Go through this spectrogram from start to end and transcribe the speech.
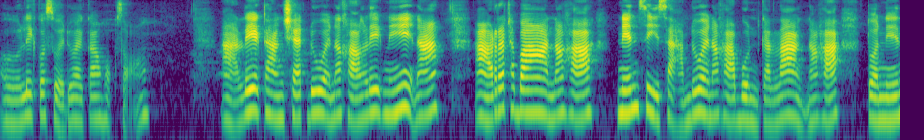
เออเลขก็สวยด้วย 962 อ่าเลขทางแชทด้วยนะคะ เลขนี้นะ อ่ารัฐบาลนะคะ เน้น 43 ด้วยนะคะ บนกันล่างนะคะ ตัวเน้น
